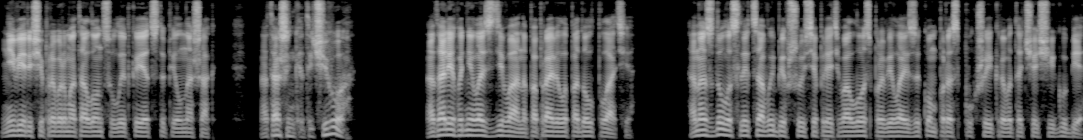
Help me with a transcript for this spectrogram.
Неверяще пробормотал он с улыбкой и отступил на шаг. «Наташенька, ты чего?» Наталья поднялась с дивана, поправила подол платья. Она сдула с лица выбившуюся прядь волос, провела языком по распухшей и кровоточащей губе.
